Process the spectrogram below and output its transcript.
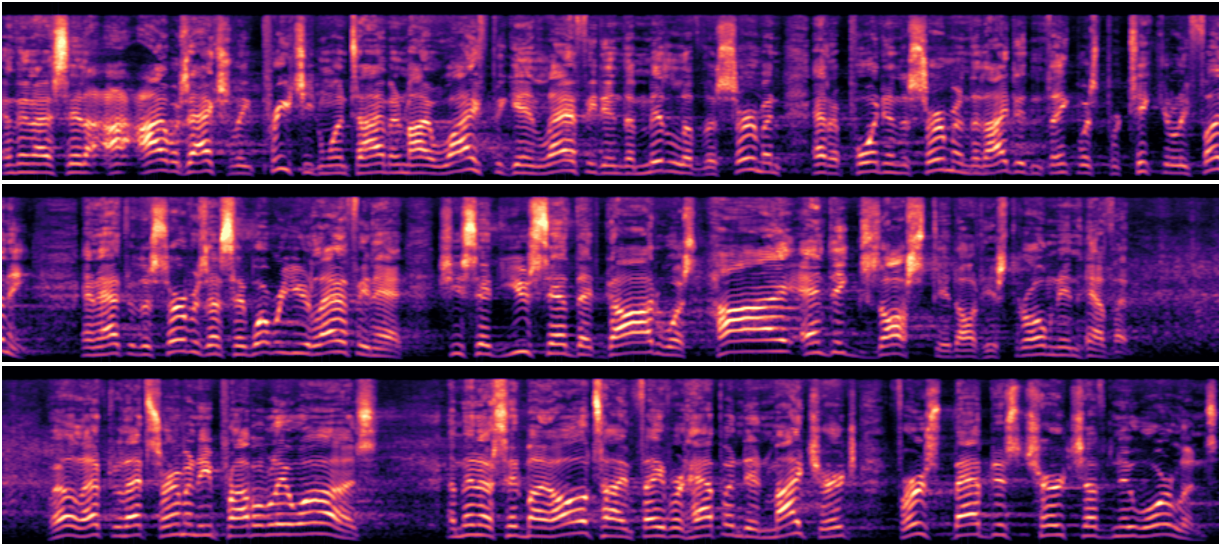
And then I said, I, I, was actually preaching one time, and my wife began laughing in the middle of the sermon at a point in the sermon that I didn't think was particularly funny. And after the service, I said, What were you laughing at? She said, You said that God was high and exhausted on his throne in heaven. Well, after that sermon, he probably was. And then I said, my all time favorite happened in my church, First Baptist Church of New Orleans.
